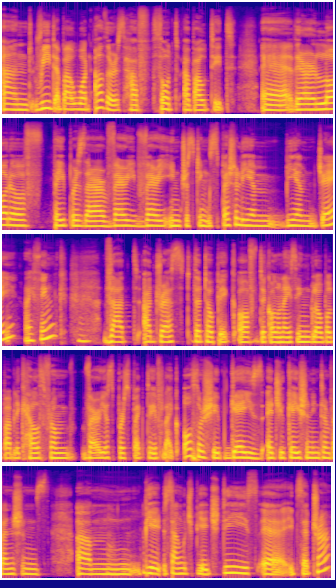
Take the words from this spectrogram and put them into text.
and read about what others have thought about it. Uh, there are a lot of papers that are very very interesting especially in bmj i think that addressed the topic of decolonizing global public health from various perspectives like authorship gaze education interventions um, P- sandwich phds uh, etc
